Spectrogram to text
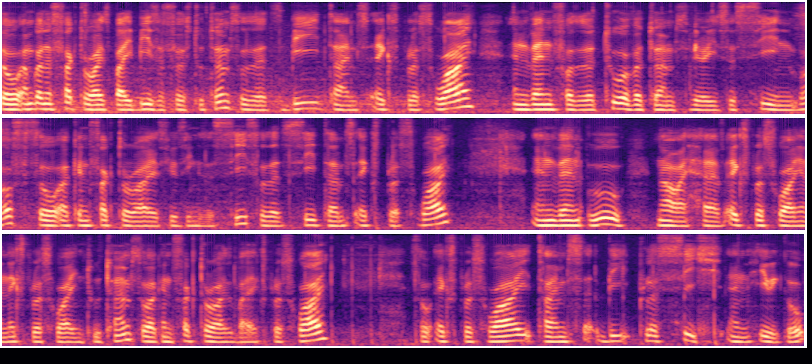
so I'm going to factorize by b the first two terms, so that's b times x plus y, and then for the two other terms there is a c in both, so I can factorize using the c, so that's c times x plus y, and then, ooh, now I have x plus y and x plus y in two terms, so I can factorize by x plus y, so x plus y times b plus c, and here we go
